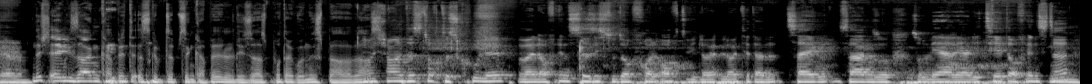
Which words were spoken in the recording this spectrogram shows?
Ja. Nicht irgendwie sagen, Kapitel, es gibt 17 Kapitel, dieser ist Protagonist, bla bla bla. Aber schau mal, das ist doch das Coole, weil auf Insta siehst du doch voll oft, wie Leu Leute dann zeigen, sagen so, so mehr Realität auf Insta. Mhm.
